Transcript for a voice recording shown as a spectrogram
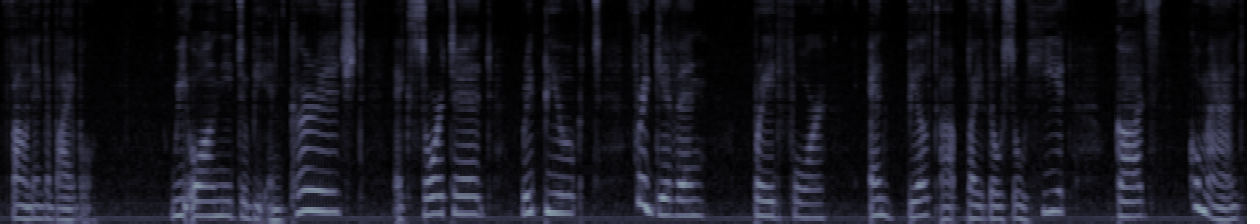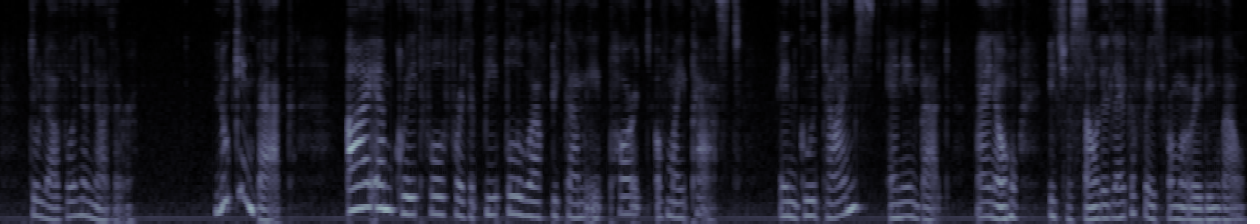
found in the Bible. We all need to be encouraged, exhorted, rebuked, forgiven, prayed for, and built up by those who heed God's command to love one another. Looking back, I am grateful for the people who have become a part of my past, in good times and in bad. I know, it just sounded like a phrase from a wedding vow.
